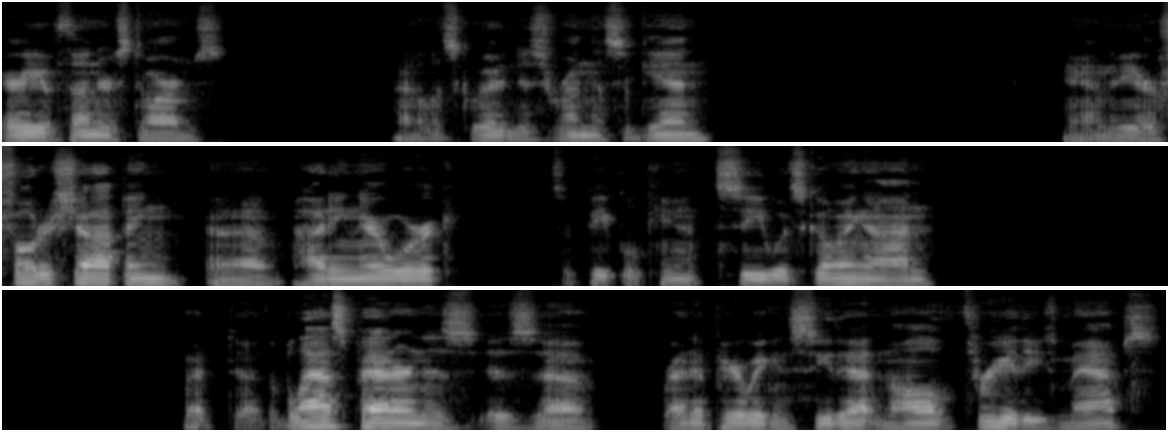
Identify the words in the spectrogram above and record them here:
area of thunderstorms. Uh, let's go ahead and just run this again. And they are photoshopping, uh, hiding their work so people can't see what's going on. But uh, the blast pattern is, is uh, right up here. We can see that in all three of these maps.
